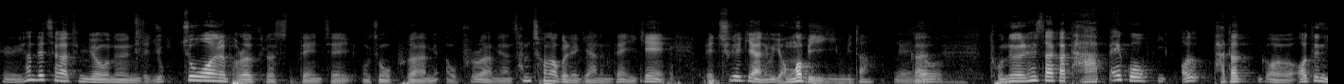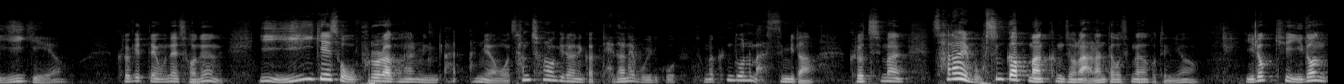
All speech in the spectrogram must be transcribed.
그 현대차 같은 경우는 이제 6조 원을 벌어들였을 때 이제 0.5%하면 5%하면 3천억을 얘기하는데 이게 매출액이 아니고 영업이익입니다. 네, 그러니까 요- 돈을 회사가 다 빼고 이- 어, 받아 어, 얻은 이익이에요. 그렇기 때문에 저는 이 이익에서 5%라고 하면, 뭐 3천억이라니까 대단해 보이고 정말 큰 돈은 맞습니다. 그렇지만 사람의 목숨값만큼 저는 안 한다고 생각하거든요. 이렇게 이런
